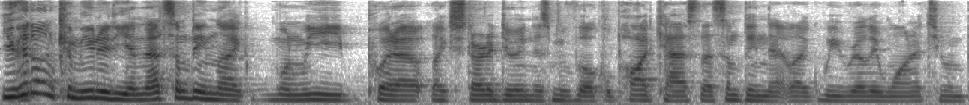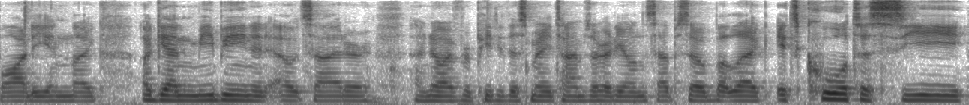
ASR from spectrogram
You hit on community and that's something like when we put out like started doing this move local podcast that's something that like we really wanted to embody. And like again me being an outsider i know i've repeated this many times already on this episode but like it's cool to see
